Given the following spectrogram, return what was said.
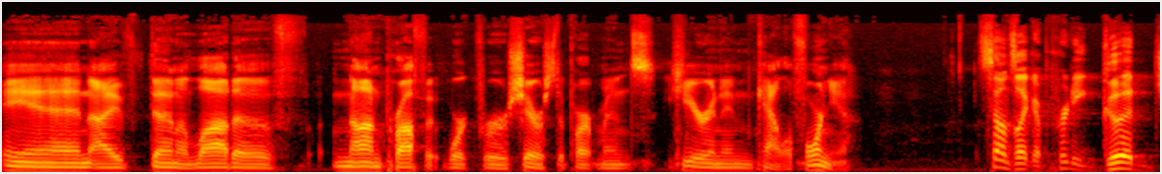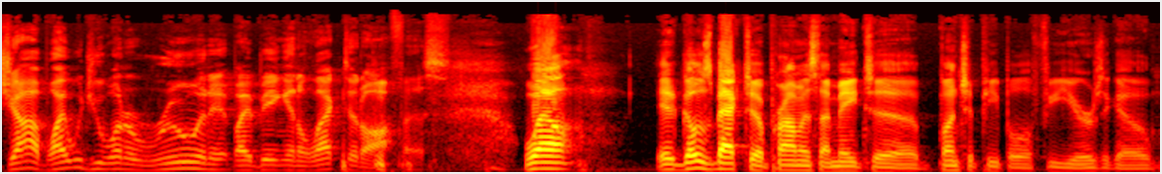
And I've done a lot of nonprofit work for sheriff's departments here and in California. Sounds like a pretty good job. Why would you want to ruin it by being in elected office? well, it goes back to a promise I made to a bunch of people a few years ago,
